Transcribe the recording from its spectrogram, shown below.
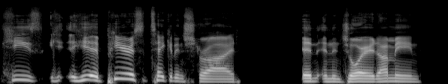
he's he, he appears to take it in stride and, and enjoy it. I mean,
